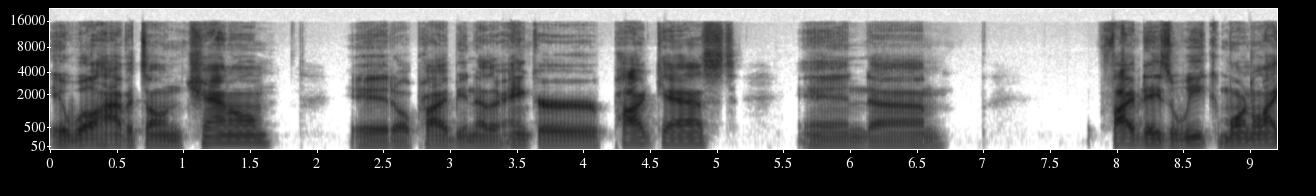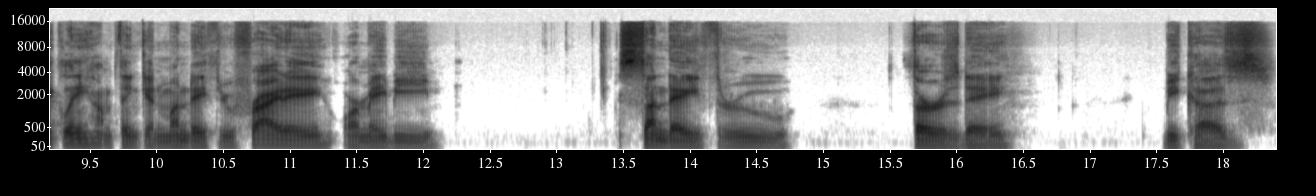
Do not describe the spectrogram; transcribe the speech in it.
it will have its own channel. It'll probably be another Anchor podcast. And um, five days a week, more than likely. I'm thinking Monday through Friday, or maybe Sunday through Thursday, because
